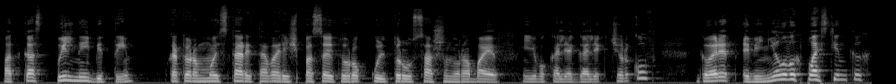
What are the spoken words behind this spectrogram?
подкаст «Пыльные биты», в котором мой старый товарищ по сайту рок-культуру Саша Нурабаев и его коллега Олег Черков говорят о виниловых пластинках,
